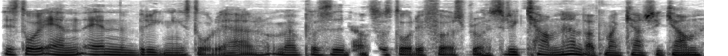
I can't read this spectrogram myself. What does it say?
det står ju en, en bryggning står det här, men på sidan så står det försprång. Så det kan hända att man kanske kan,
